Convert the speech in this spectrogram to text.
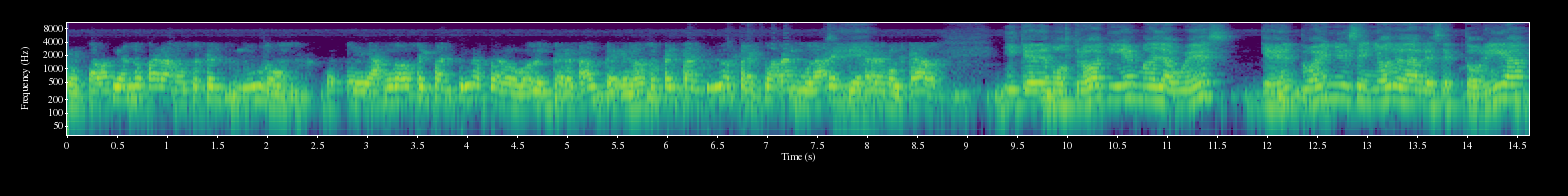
Está bateando para 261 eh, ha jugado seis partidos, pero lo interesante, en esos seis partidos, tres cuadrangulares, siete remolcados. Y que demostró aquí en Mayagüez que es dueño y señor de la receptoría,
